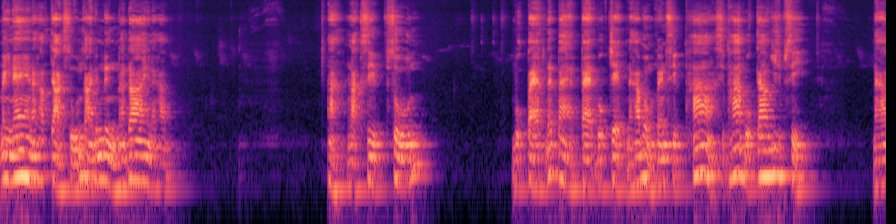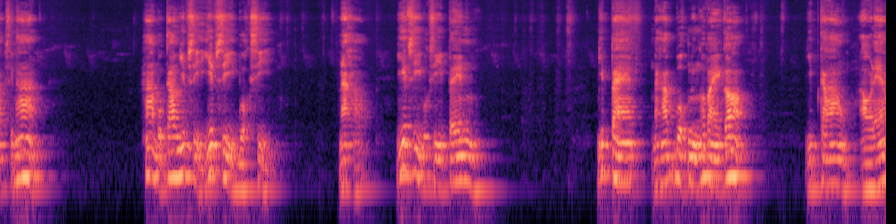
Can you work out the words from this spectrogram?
ไม่แน่นะครับ จากศูนย์กลายเป็นหนึ่งนะได้นะครับ อะหลักสิบศูนย์ บวกแปดได้แปดแปดบวกเจ็ดนะครับผมเป็นสิบห้าสิบห้าบวกเก้ายี่สิบสี่นะครับสิบห้าห้าบวกเก้ายี่สิบสี่ยี่สิบสี่บวกสี่นะครับยี่สิบสี่บวกสี่เป็นยี่สิบแปดนะครับบวกหนึ่งเข้าไปก็ยี่สิบเก้าเอาแล้ว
